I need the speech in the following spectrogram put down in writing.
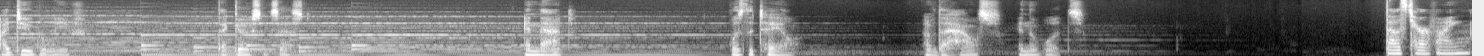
I do believe that ghosts exist. And that was the tale of the house in the woods. That was terrifying.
